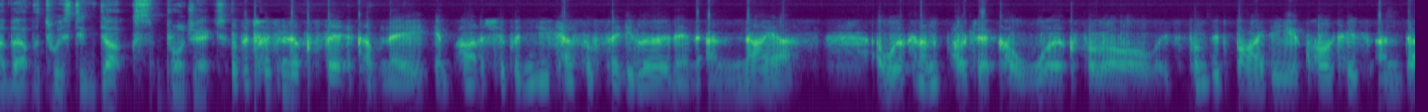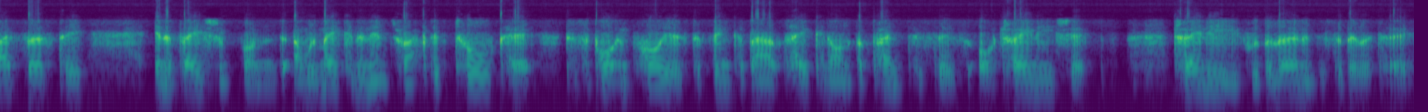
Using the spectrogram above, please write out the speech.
about the Twisting Ducks project. Well, the Twisting Ducks Theatre Company, in partnership with Newcastle City Learning and NIAS, are working on a project called Work for All. It's funded by the Equalities and Diversity Innovation Fund, and we're making an interactive toolkit to support employers to think about taking on apprentices or traineeships, trainees with a learning disability.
